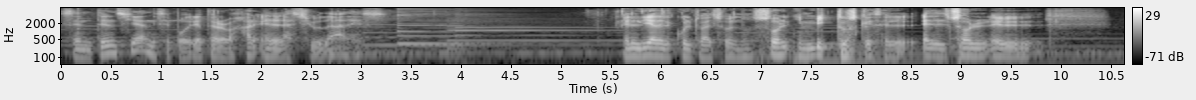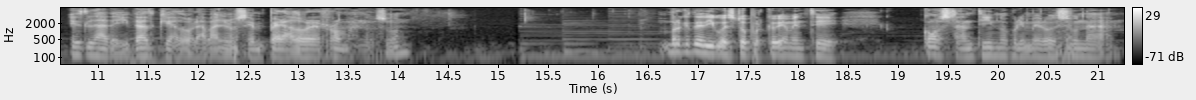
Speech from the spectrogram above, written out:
sentencia ni se podría trabajar en las ciudades. El día del culto al sol, ¿no? Sol Invictus, que es el, el sol, el, es la deidad que adoraban los emperadores romanos, ¿no? ¿Por qué te digo esto? Porque obviamente Constantino I es una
